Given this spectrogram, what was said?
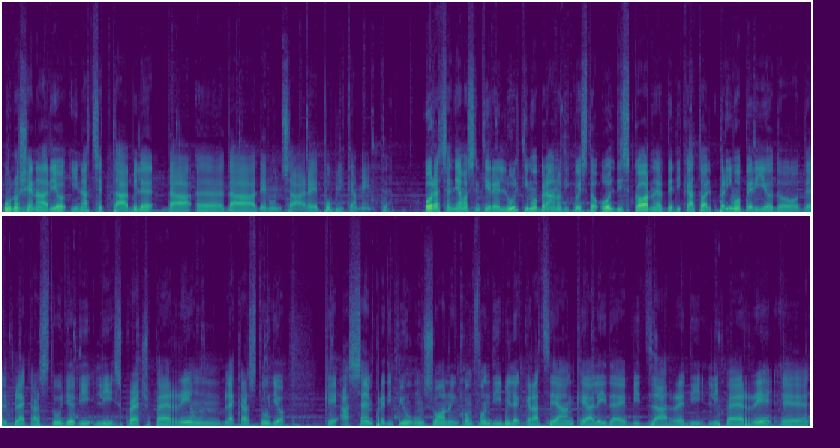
uno scenario inaccettabile da, eh, da denunciare pubblicamente. Ora ci andiamo a sentire l'ultimo brano di questo Oldies Corner dedicato al primo periodo del Black Art Studio di Lee Scratch Perry, un Black Art Studio che ha sempre di più un suono inconfondibile grazie anche alle idee bizzarre di Lee Perry. Eh,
